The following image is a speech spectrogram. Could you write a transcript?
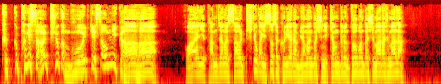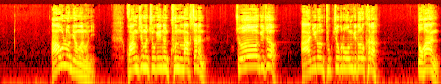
급급하게 쌓을 필요가 무엇있겠사옵니까? 아하, 과인이 담장을 쌓을 필요가 있어서 그리하라 명한 것이니 경들은 두 번 다시 말하지 말라. 아울러 명하노니 광지문 쪽에 있는 군 막사는 저기 저 안위론 북쪽으로 옮기도록 하라. 또한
